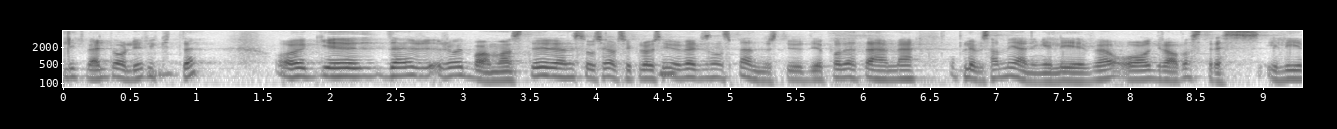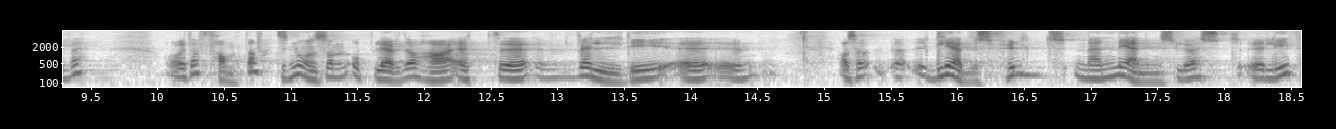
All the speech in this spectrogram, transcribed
litt vel dårlig rykte. Og eh, der Roy Bamaster, en sosialpsykolog, som gjør en veldig sånn spennende studie på dette her med opplevelse av mening i livet og grad av stress i livet. Og Da fant han faktisk noen som opplevde å ha et uh, veldig uh, altså, gledesfylt, men meningsløst uh, liv.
